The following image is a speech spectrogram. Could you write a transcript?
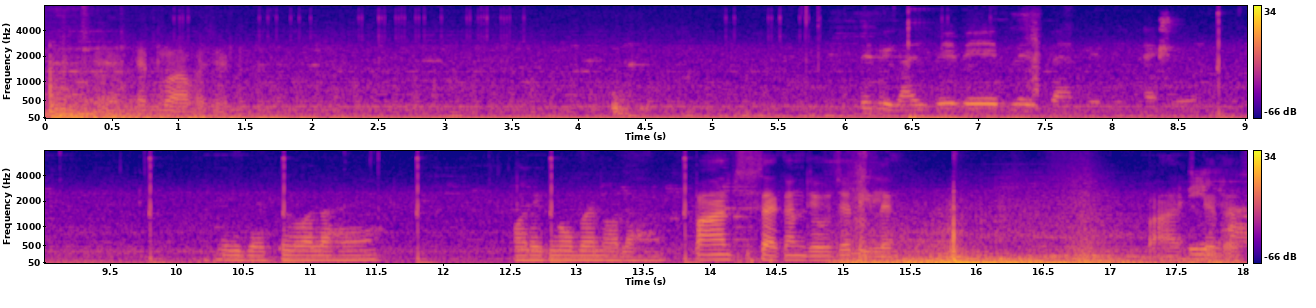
શું છે કેટલું આવે છે baby guys baby please ban baby thank you एक बैटल वाला है और एक नो बैन वाला है। पाँच सेकंड जो है डीले पाँच के दस।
